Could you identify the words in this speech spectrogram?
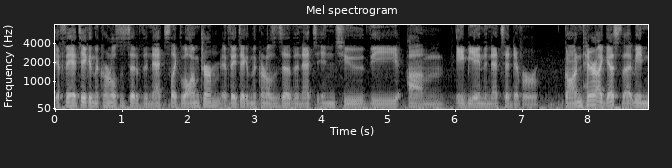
if they had taken the Colonels instead of the Nets, like long term, if they had taken the Colonels instead of the Nets into the um, ABA and the Nets had never gone there, I guess. I mean,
